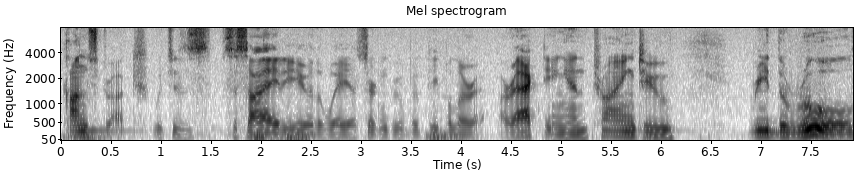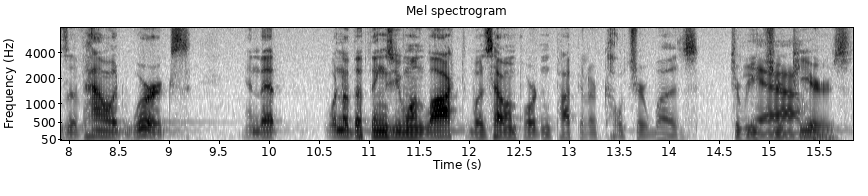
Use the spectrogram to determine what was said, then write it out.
construct, which is society or the way a certain group of people are are acting, and trying to read the rules of how it works, and that one of the things you unlocked was how important popular culture was to reach Yeah. your peers.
